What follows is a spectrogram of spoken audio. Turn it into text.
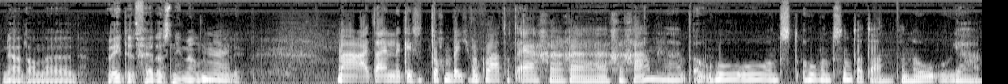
ja, dan uh, weet het verder als niemand nee. natuurlijk. Maar uiteindelijk is het toch een beetje van kwaad tot erger uh, gegaan. Uh, hoe, hoe, ontstond, hoe, ontstond dat dan? Van hoe, ja,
